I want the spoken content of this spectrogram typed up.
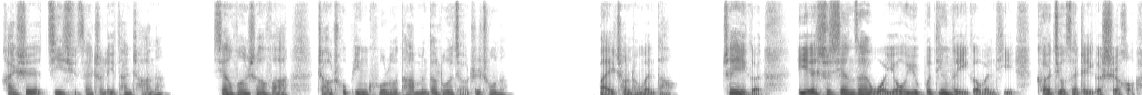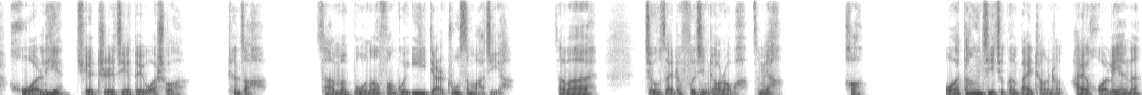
还是继续在这里探查呢？想方设法找出冰窟窿他们的落脚之处呢？”白程程问道。这个也是现在我犹豫不定的一个问题。可就在这个时候，火烈却直接对我说：“陈总，咱们不能放过一点蛛丝马迹啊！咱们……”就在这附近找找吧，怎么样？好，我当即就跟白程程还有火烈呢，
